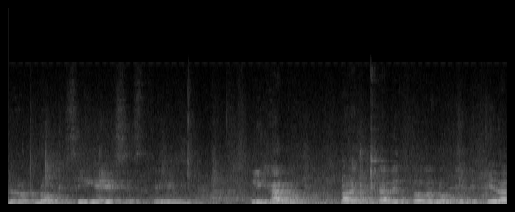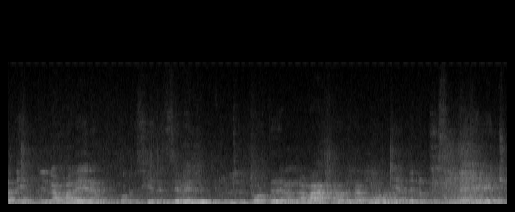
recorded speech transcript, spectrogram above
lo, lo que sigue es este, lijarlo para quitarle todo lo que le queda de, la madera, por decir, se ve el, corte de la navaja o de la gurria, de lo que se le haya hecho.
